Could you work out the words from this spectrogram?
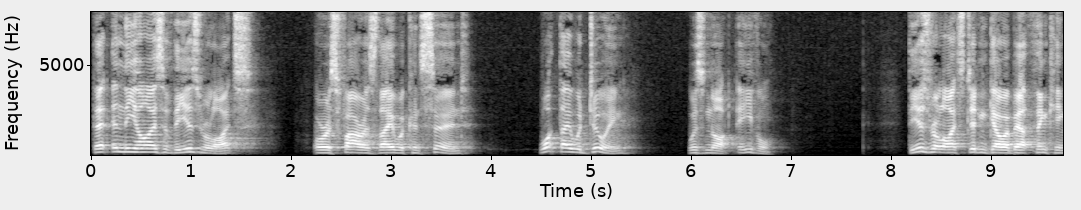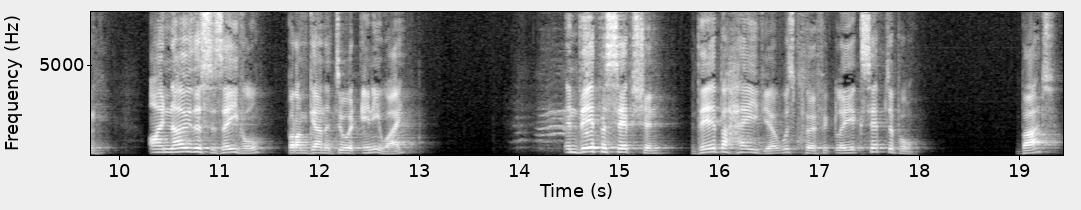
that in the eyes of the Israelites, or as far as they were concerned, what they were doing was not evil. The Israelites didn't go about thinking, I know this is evil, but I'm going to do it anyway. In their perception, their behavior was perfectly acceptable. But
